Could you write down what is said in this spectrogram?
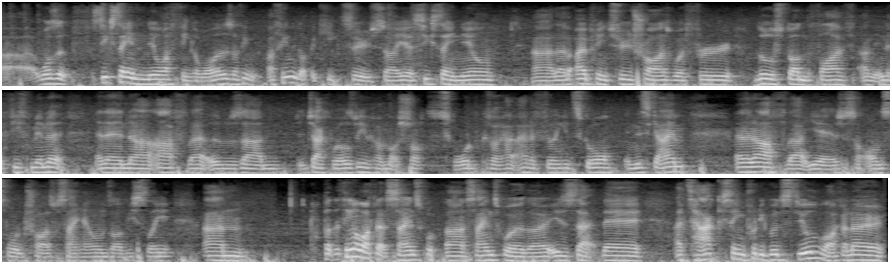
uh, was it 16 0 I think it was I think I think we got the kick too so yeah 16 0 uh, the opening two tries were through Lewis Dodd in the five um, in the fifth minute, and then uh, after that it was um, Jack Welsby, who I'm not shocked scored because I had a feeling he'd score in this game. And then after that, yeah, it was just an onslaught of tries for St Helens, obviously. Um, but the thing I like about Saints uh, Saints were though is that their attack seemed pretty good still. Like I know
